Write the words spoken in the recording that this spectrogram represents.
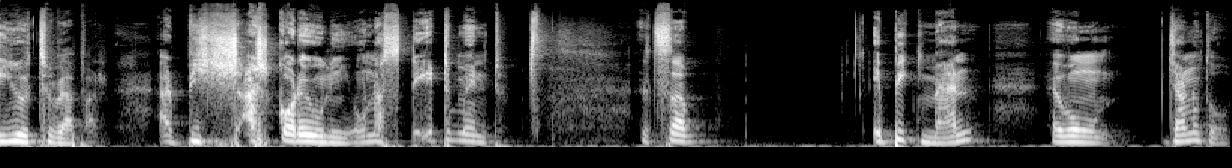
এই হচ্ছে ব্যাপার। আর বিশ্বাস করে উনি, ওনার statement it's a epic man এবং জানো তো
